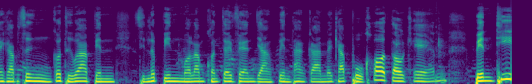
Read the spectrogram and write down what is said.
นะครับ ซึ่งก็ถือว่าเป็นศิลปินหมอลำขวัญใจแฟนอย่างเป็นทางการนะครับ ผูกข้อต่อแขน เป็นที่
